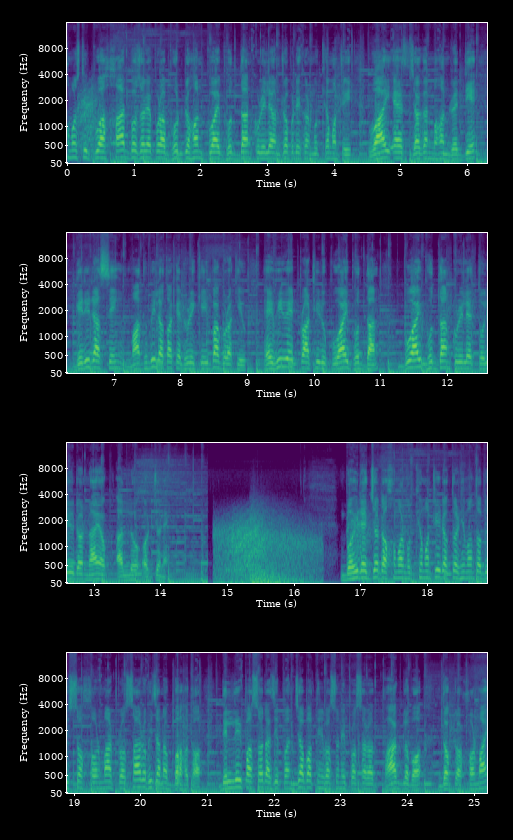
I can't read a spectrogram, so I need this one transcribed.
সমষ্টিত পুৱা সাত বজাৰে পৰা ভোটগ্ৰহণ পুৱাই ভোটদান কৰিলে অন্ধ্ৰপ্ৰদেশৰ মুখ্যমন্ত্ৰী ৱাই এছ জগনমোহন ৰেড্ডীয়ে গিৰিৰাজ সিং মাধৱীলতাকে ধৰি কেইবাগৰাকীও হেভিৱেইট প্ৰাৰ্থীৰো পুৱাই ভোটদান। পুৱাই ভোটদান কৰিলে টলিউডৰ নায়ক আল্লু অৰ্জুনে। বহিৰাজ্যত অসমৰ মুখ্যমন্ত্ৰী ডক্টৰ হিমন্ত বিশ্ব শৰ্মাৰ প্ৰচাৰ অভিযান অব্যাহত। দিল্লীৰ পাছত আজি পঞ্জাৱত নিৰ্বাচনী প্ৰচাৰত ভাগ ল'ব ডক্টৰ শৰ্মাই।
